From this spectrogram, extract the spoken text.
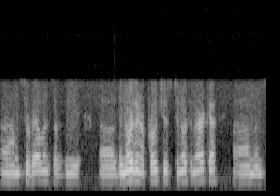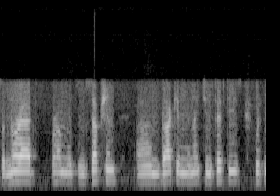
um, surveillance of the uh, the northern approaches to North America. Um, and so NORAD, from its inception um, back in the 1950s, with the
